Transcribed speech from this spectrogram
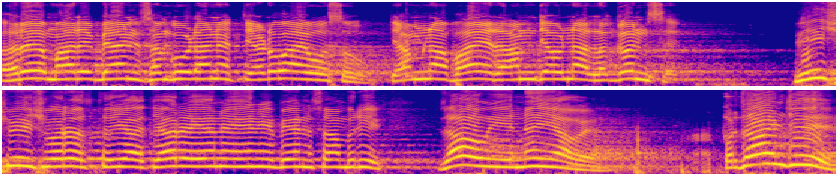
અરે મારી બેન સંગુડાને તેડવા આવ્યો છું. તેમના ભાઈ રામદેવના લગ્ન છે. વીસ વીસ વર્ષ થયા ત્યારે એને એની બેન સાંભળી જાઓ એ નહીં આવે. પ્રધાનજી!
